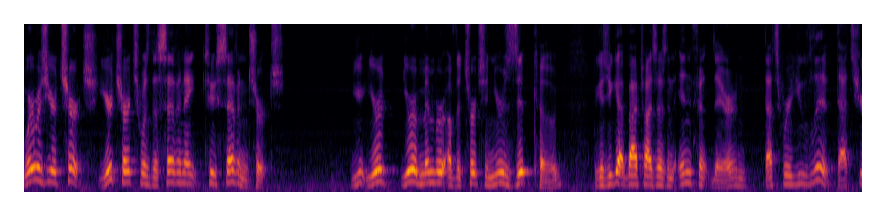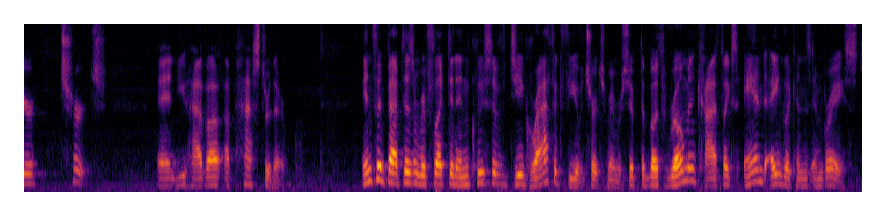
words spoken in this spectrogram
Where was your church? Your church was the 7827 church. You're, you're a member of the church in your zip code because you got baptized as an infant there, and that's where you live. That's your church. And you have a, a pastor there. Infant baptism reflected an inclusive geographic view of church membership that both Roman Catholics and Anglicans embraced.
